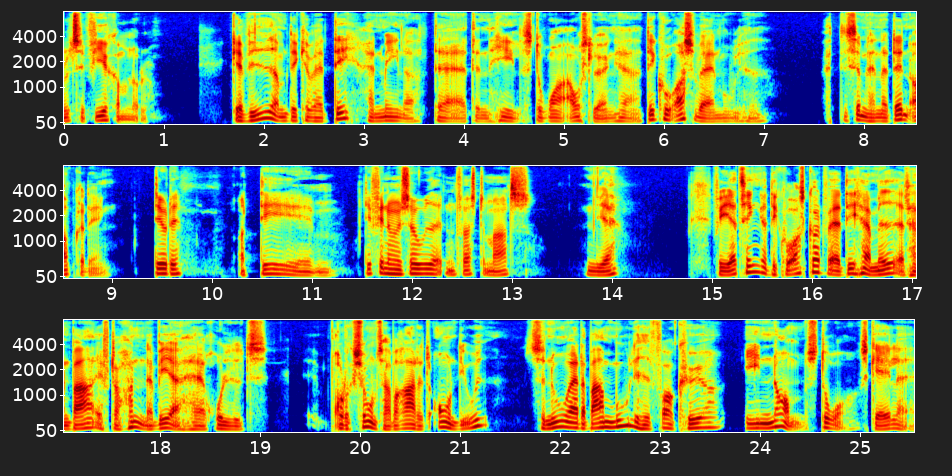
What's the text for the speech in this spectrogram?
3.0 til 4.0. Kan vide, om det kan være det, han mener, der er den helt store afsløring her. Det kunne også være en mulighed. At det simpelthen er den opgradering. Det er jo det. Og det, øh, det finder vi så ud af den 1. marts. Ja, for jeg tænker, det kunne også godt være det her med, at han bare efterhånden er ved at have rullet produktionsapparatet ordentligt ud. Så nu er der bare mulighed for at køre enorm stor skala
